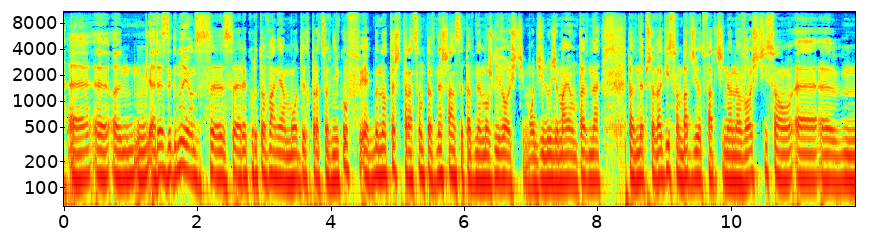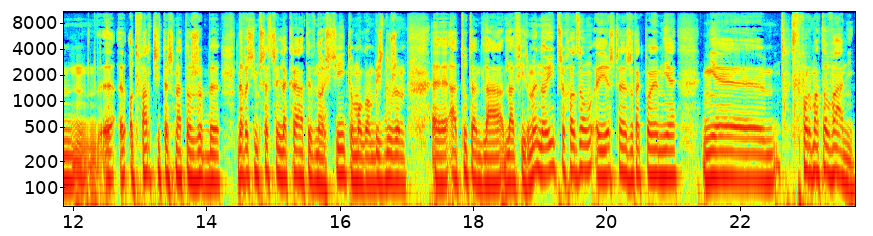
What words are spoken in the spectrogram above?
e, e, em, rezygnując z, z rekrutowania młodych pracowników, jakby no też tracą pewne szanse, pewne możliwości. Młodzi ludzie mają pewne, pewne przewagi, są bardziej otwarci na nowości, są e, e, mm, e, otwarci też na to, żeby dawać im przestrzeń dla kreatywności i to mogą być dużym e, atutem dla, dla firmy. No i przychodzą jeszcze, że tak powiem, nie, nie sformatowani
